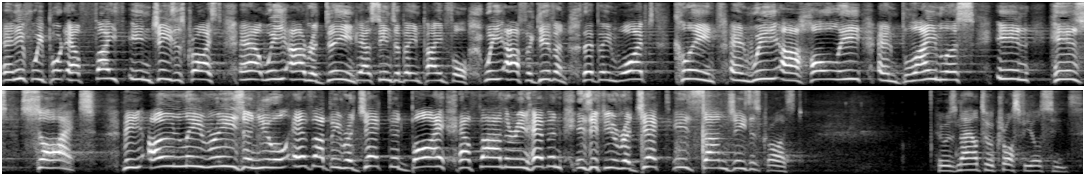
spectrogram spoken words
and if we put our faith in Jesus Christ, our, we are redeemed. Our sins have been paid for. We are forgiven. They've been wiped clean, and we are holy and blameless in His sight. The only reason you will ever be rejected by our Father in heaven is if you reject His Son, Jesus Christ, who was nailed to a cross for your sins.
